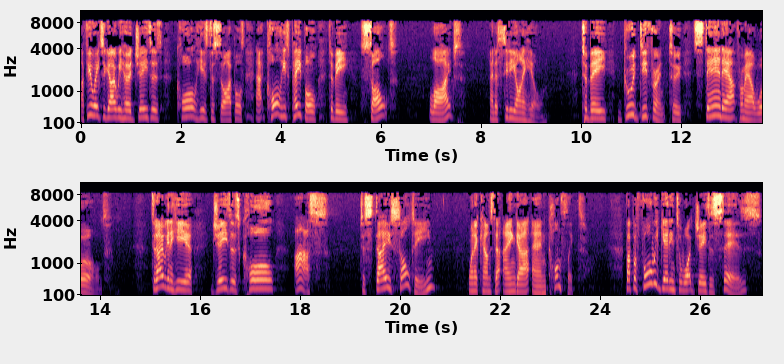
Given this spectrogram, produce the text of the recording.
A few weeks ago we heard Jesus call his disciples, uh, call his people to be salt, light, and a city on a hill. To be good different, to stand out from our world. Today we're going to hear Jesus call us to stay salty when it comes to anger and conflict. But before we get into what Jesus says,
